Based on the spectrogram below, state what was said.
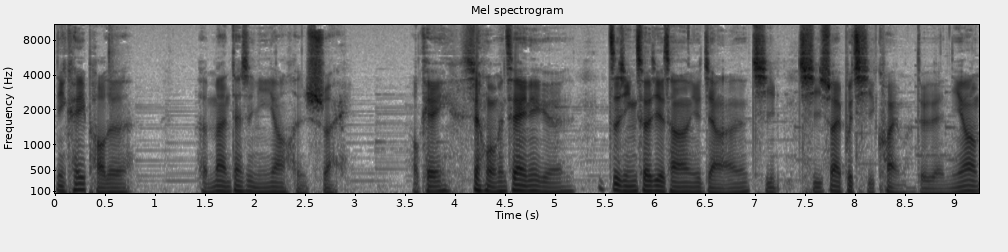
你可以跑得很慢，但是你要很帅，OK？像我们在那个自行车界常常有讲啊，骑骑帅不骑快嘛，对不对？你要。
